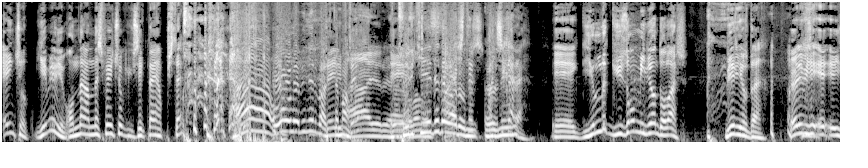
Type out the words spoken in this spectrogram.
en çok yemin ediyorum onlar anlaşmayı çok yüksekten yapmışlar. ha o olabilir bak Telifte- tamam. Hayır ya. Ee, Türkiye'de de var onun Araştır, açık örneği. ara. Ee, yıllık 110 milyon dolar. Bir yılda. Öyle bir şey, e, e,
